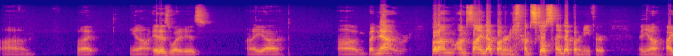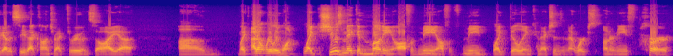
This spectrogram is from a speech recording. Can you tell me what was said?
Um, but you know it is what it is. I uh, um, but now but i'm i'm signed up underneath i'm still signed up underneath her you know i got to see that contract through. And so i uh, um, like I don't really want like she was making money off of me, off of me like building connections and networks underneath her,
